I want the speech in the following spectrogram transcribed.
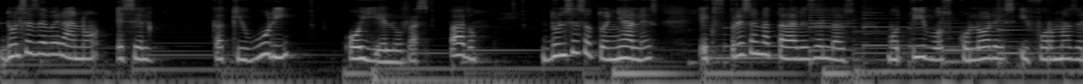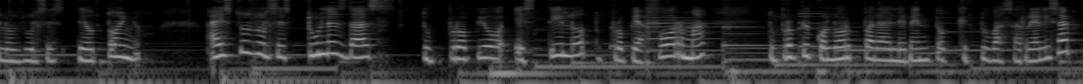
Dulces de verano es el kakiguri o hielo raspado. Dulces otoñales expresan a través de los motivos, colores y formas de los dulces de otoño. A estos dulces tú les das tu propio estilo, tu propia forma, tu propio color para el evento que tú vas a realizar.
